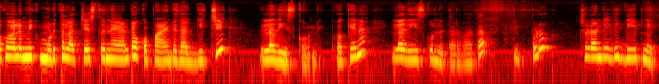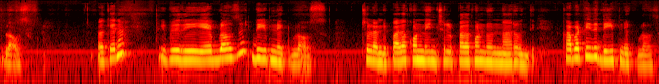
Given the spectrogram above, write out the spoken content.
ఒకవేళ మీకు ముడతలు వచ్చేస్తున్నాయి అంటే ఒక పాయింట్ తగ్గించి ఇలా తీసుకోండి. ఓకేనా? ఇలా తీసుకున్న తర్వాత ఇప్పుడు చూడండి ఇది డీప్ నెక్ బ్లౌజ్. ఓకేనా? ఇప్పుడు ఇది ఏ బ్లౌజ్? Deep neck blouse. చూడండి పదకొండు ఇంచులు పదకొండున్నర ఉంది. కాబట్టి ఇది డీప్ నెక్ బ్లౌజ్.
